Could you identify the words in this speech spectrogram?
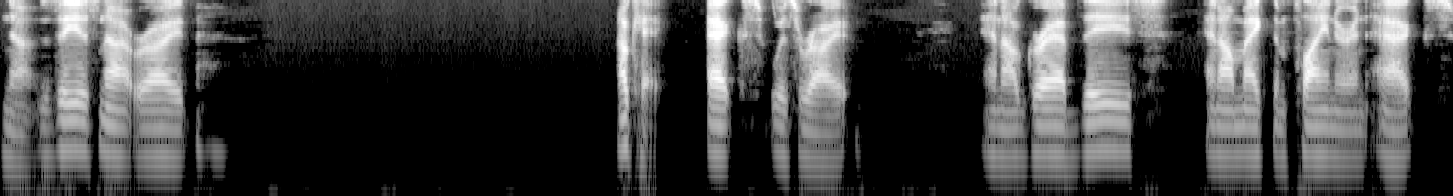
No Z is not right. Okay X was right. And I'll grab these and I'll make them planar in X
